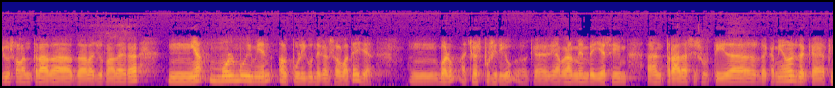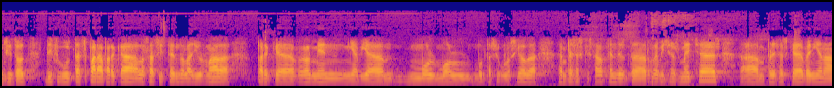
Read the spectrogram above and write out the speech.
just a l'entrada de la jornada era n'hi ha molt moviment al polígon de Can Salvatella. Mm, bueno, això és positiu, que ja realment veiéssim entrades i sortides de camions, de que fins i tot dificultats per aparcar les assistents de la jornada perquè realment hi havia molt, molt, molta circulació d'empreses que estaven fent des de revisions metges, empreses que venien a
